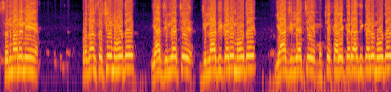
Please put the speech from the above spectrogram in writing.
सन्माननीय प्रधान सचिव महोदय या जिल्ह्याचे जिल्हाधिकारी महोदय या जिल्ह्याचे मुख्य कार्यकारी अधिकारी महोदय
